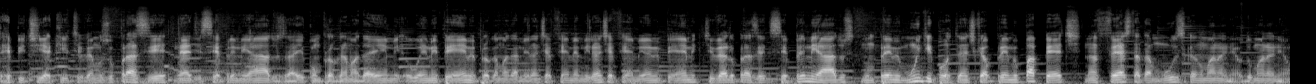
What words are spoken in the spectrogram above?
repetir aqui, tivemos o prazer, né, de ser premiados aí com o programa da M, o MPM, o programa da Mirante FM, a Mirante FM e o MPM, tiveram o prazer de ser premiados num prêmio muito importante, que é o prêmio Papete, na Festa da Música no Maranhão, do Maranhão.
